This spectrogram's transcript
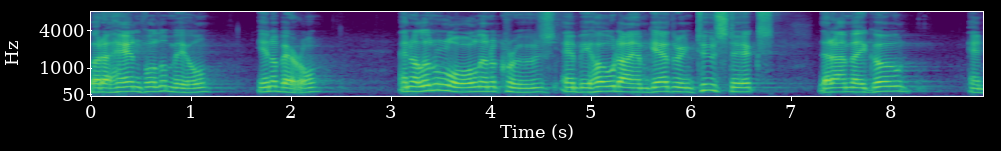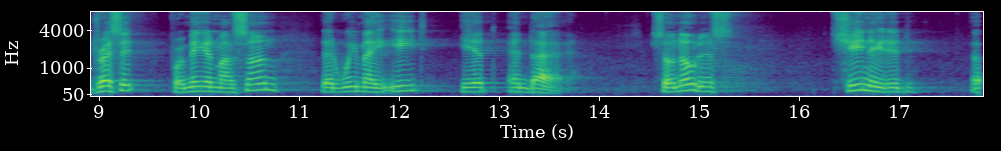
but a handful of meal in a barrel, and a little oil in a cruse. And behold, I am gathering two sticks, that I may go and dress it for me and my son, that we may eat it and die. So notice she needed uh,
